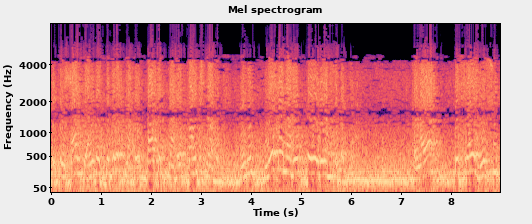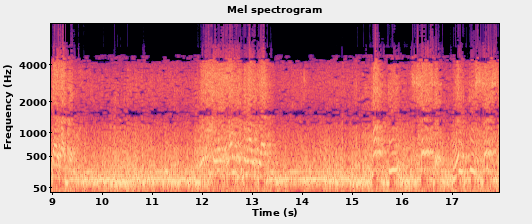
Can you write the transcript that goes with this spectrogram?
ایک انسان کے اندر قدرت نہ ہو، طاقت نہ ہو، خواہش نہ ہو یعنی موقع نہ ہو تو وہ گرہ سے بچ جائے۔ فرمایا اس سے دوسری پیدا کرو استعمال کیا؟ وقت کی سب سے ملک کی سب سے،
